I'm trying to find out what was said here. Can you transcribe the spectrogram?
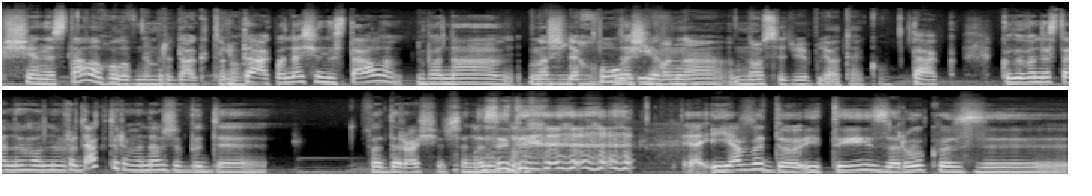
ще не стала головним редактором Так, вона ще не стала. Вона на шляху, на і вона носить бібліотеку. Так, коли вона стане головним редактором, вона вже буде подорожче все носити. І я буду йти за руку з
